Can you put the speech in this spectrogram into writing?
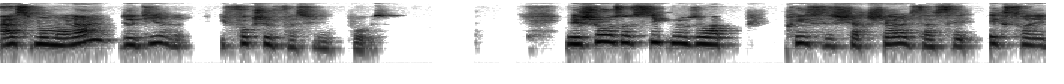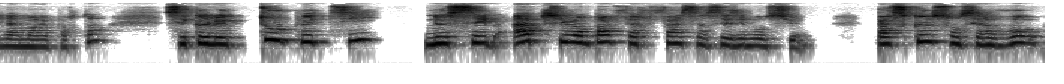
à ce moment-là, de dire, il faut que je fasse une pause. Les choses aussi que nous ont appris ces chercheurs, et ça c'est extraordinairement important, c'est que le tout petit ne sait absolument pas faire face à ses émotions parce que son cerveau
